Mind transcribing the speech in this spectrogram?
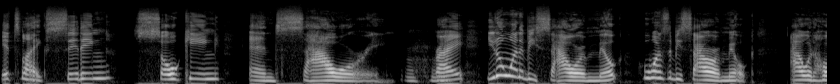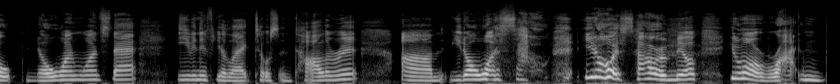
it's like sitting, soaking, and souring, Mhm. right? You don't want to be sour milk. Who wants to be sour milk? I would hope no one wants that, even if you're lactose intolerant. Um, you don't want sour. You don't want sour milk. You don't want rotten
